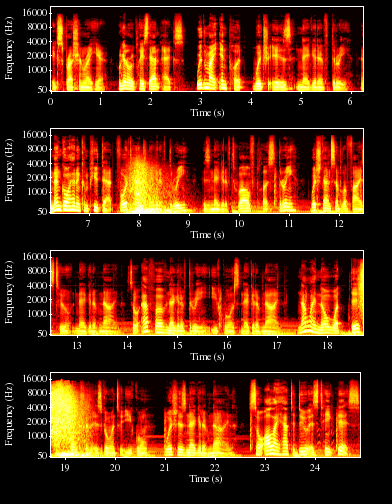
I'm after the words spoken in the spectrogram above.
expression right here. We're going to replace that x with my input, which is negative 3. And then go ahead and compute that. 4 times negative 3 is negative 12 plus 3, which then simplifies to negative 9. So f of negative 3 equals negative 9. Now I know what this function is going to equal, which is negative 9. So all I have to do is take this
